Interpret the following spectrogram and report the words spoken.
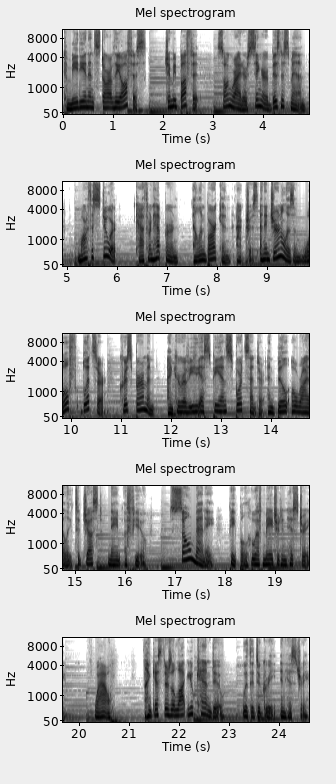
comedian and star of The Office, Jimmy Buffett, songwriter, singer, businessman, Martha Stewart, Katharine Hepburn, Ellen Barkin, actress, and in journalism, Wolf Blitzer, Chris Berman, anchor of ESPN Sports Center, and Bill O'Reilly, to just name a few. So many people who have majored in history. Wow. I guess there's a lot you can do with a degree in history.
